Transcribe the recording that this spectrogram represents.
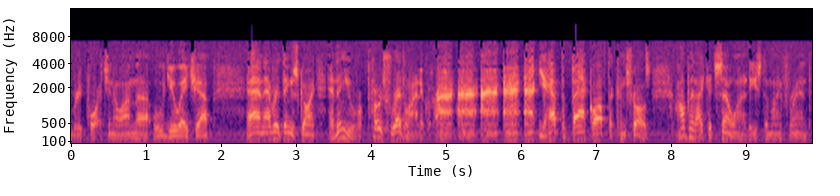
reports, you know, on the UHF, and everything's going. And then you approach red line. It goes. Ah, ah, ah, ah, ah. You have to back off the controls. I'll bet I could sell one of these to my friend.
